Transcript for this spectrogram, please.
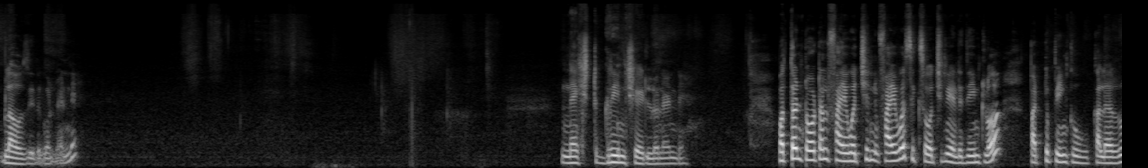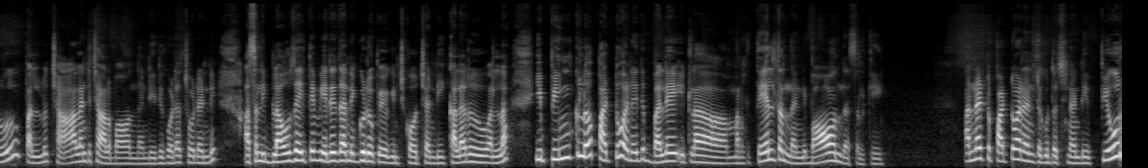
బ్లౌజ్ ఇదిగోండి నెక్స్ట్ గ్రీన్ షేడ్లోనండి. మొత్తం టోటల్ ఫైవ్ వచ్చింది ఫైవ్ సిక్స్ వచ్చినాయండి దీంట్లో. పట్టు పింక్ కలరు పళ్ళు చాలా అంటే చాలా బాగుందండి. ఇది కూడా చూడండి. అసలు ఈ బ్లౌజ్ అయితే వేరే దానికి కూడా ఉపయోగించుకోవచ్చు అండి ఈ కలర్ వల్ల ఈ పింక్లో పట్టు అనేది భలే ఇట్లా మనకు తేలుతుందండి. బాగుంది అసలుకి. అన్నట్టు పట్టు అని అంటే గుర్తొచ్చిందండి. ప్యూర్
